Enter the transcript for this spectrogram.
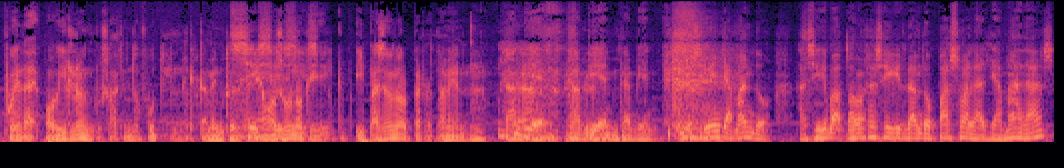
pueda oírlo incluso haciendo footing, que también sí, teníamos sí, uno sí, que, que, y pasando al perro también. ¿no? También, también, también. Nos siguen llamando, así que va, vamos a seguir dando paso a las llamadas.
